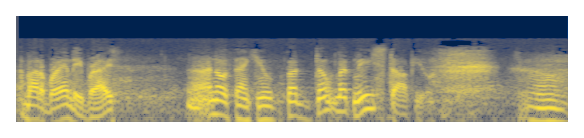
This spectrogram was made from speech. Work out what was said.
How about a brandy, Bryce? Uh, no, thank you, but don't let me stop you. Oh,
